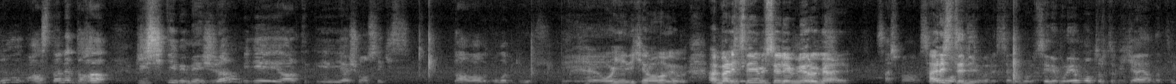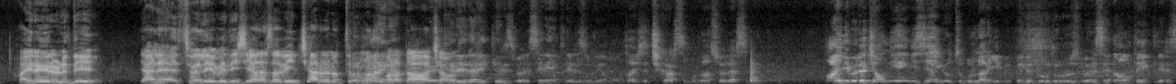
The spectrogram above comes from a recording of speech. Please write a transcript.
Bu hastane daha riskli bir mecra. Bir de artık yaş 18. Davalık olabiliyoruz. Ee, 17 kere olamıyor mu? Ha, ben istediğimi söyleyebiliyorum yani. Saçmalama. Her mi istediğim. Seni, seni buraya mı oturtup hikaye anlatayım? Hayır hayır öyle değil. Yani söyleyemediğin şey olursa beni çağır ben otururum oraya bana dava açamam. VTR'den ekleriz böyle. Seni ekleriz buraya. Montajda çıkarsın buradan söylersin beni. Aynı böyle canlı yayın izleyen YouTuber'lar gibi. Beni durdururuz böyle. Seni alta ekleriz.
